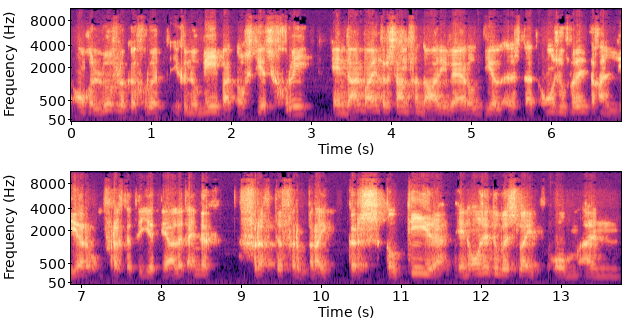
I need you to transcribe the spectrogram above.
ongelooflike groot ekonomie wat nog steeds groei. En dan baie interessant van daardie wêrelddeel is dat ons hoef hulle nie te gaan leer om vrugte te eet nie. Hulle het eintlik vrugte verbruikerskulture en ons het toe besluit om 'n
